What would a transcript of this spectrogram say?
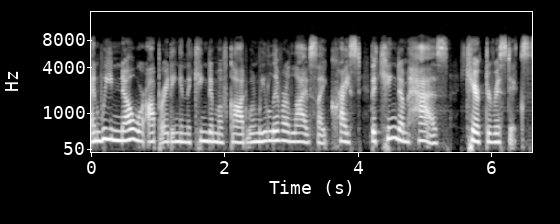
And we know we're operating in the kingdom of God when we live our lives like Christ. The kingdom has characteristics.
